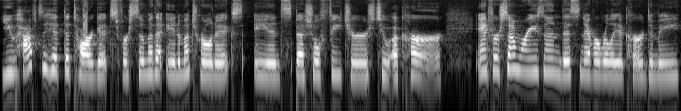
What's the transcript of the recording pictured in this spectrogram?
You have to hit the targets for some of the animatronics and special features to occur. And for some reason, this never really occurred to me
